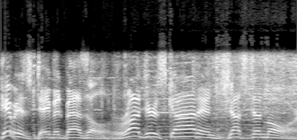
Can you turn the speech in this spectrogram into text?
Here is David Bazzel, Roger Scott, and Justin Moore.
